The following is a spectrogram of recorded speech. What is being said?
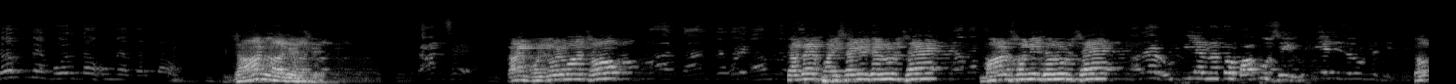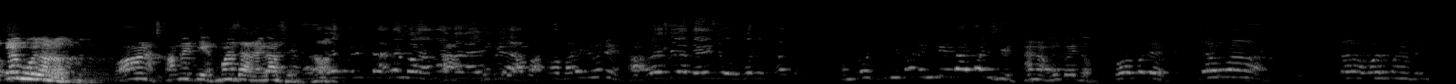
જબ મેં બોલતા હું કરતા હું. જાન લાગે છે. જાન છે. કાઈ મૂંઝવણમાં છો? તમે પૈસાની જરૂર છે માણસોની જરૂર છે. અરે રૂપિયાના તો છે રૂપિયાની જરૂર નથી. તો કેમ છો? પણ સમાચાર આવ્યા છે. હા. તો ને? ને હું કહી દઉં. તારા કરી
